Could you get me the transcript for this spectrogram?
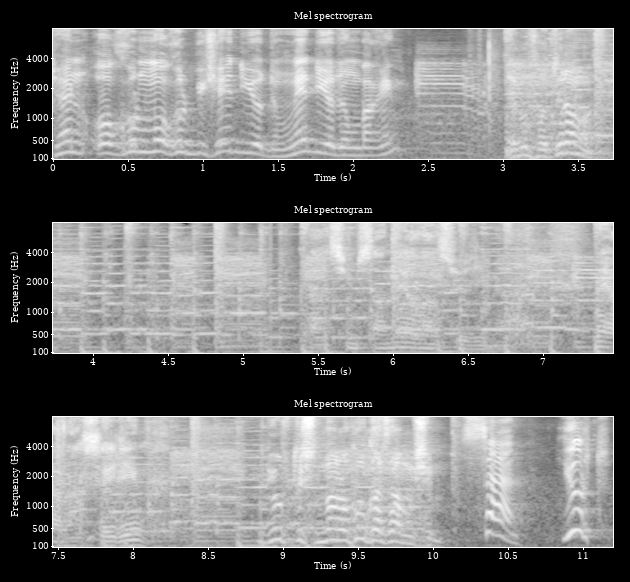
Sen okul mu okul bir şey diyordun. Ne diyordun bakayım? E bu fatura mı? Ben şimdi sana ne yalan söyleyeyim ya. Ne yalan söyleyeyim. Yurt dışından okul kazanmışım. Sen, yurt,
